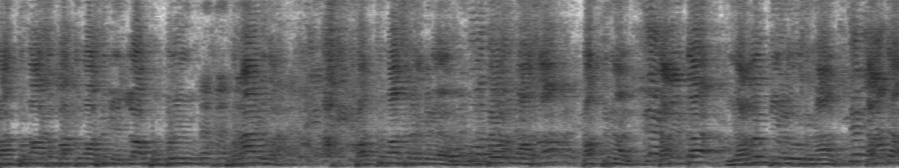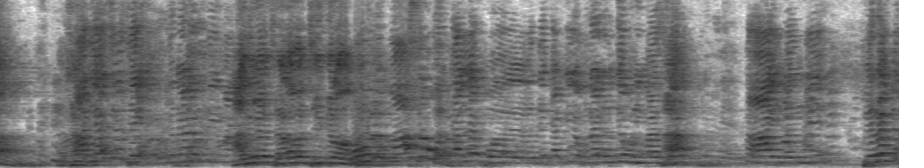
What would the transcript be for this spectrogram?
பத்து மாசம் பத்து மாசம் எல்லா பொம்பளையும் பத்து மாசம் கிடையாது. ஒன்பது மாசம் பத்து நாள். கரெக்டா இருநூத்தி எழுபது நாள். கரெக்டா? அதுல செலவு சீக்கிரம் ஒரு மாசம் ஒரு கல்ல கட்டி உங்களால இருக்க முடியுமா சார் தாய் வந்து பிறகு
